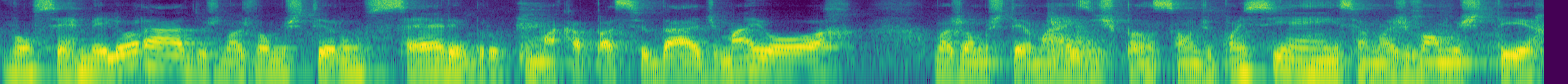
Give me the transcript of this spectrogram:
vão ser melhorados. Nós vamos ter um cérebro com uma capacidade maior, nós vamos ter mais expansão de consciência, nós vamos ter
